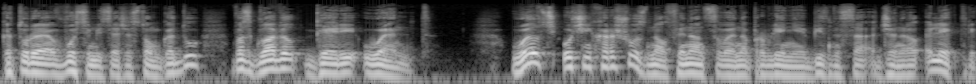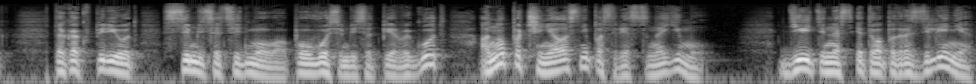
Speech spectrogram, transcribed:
которое в 1986 году возглавил Гэри Уэнд. Уэлч очень хорошо знал финансовое направление бизнеса General Electric, так как в период с 1977 по 1981 год оно подчинялось непосредственно ему. Деятельность этого подразделения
